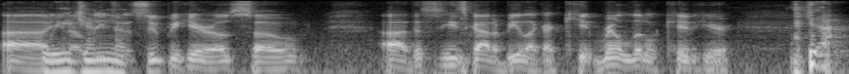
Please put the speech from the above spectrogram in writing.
Uh, Legion. You know, Legion of Superheroes. So uh, this he's got to be like a kid, real little kid here. Yeah.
